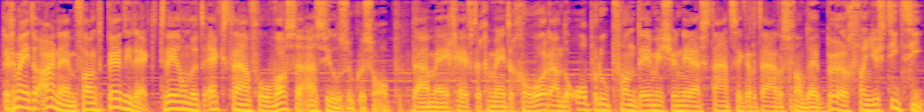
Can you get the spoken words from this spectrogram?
De gemeente Arnhem vangt per direct 200 extra volwassen asielzoekers op. Daarmee geeft de gemeente gehoor aan de oproep van demissionair staatssecretaris Van der Burg van Justitie.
